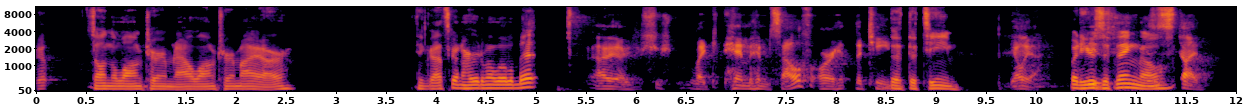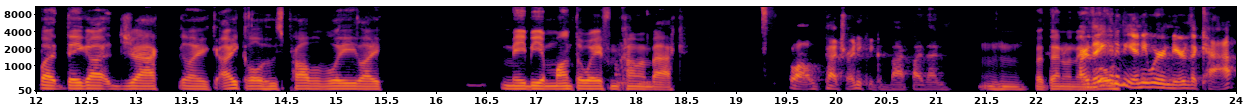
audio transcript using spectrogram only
Yep. It's on the long term now, long term IR. You think that's going to hurt him a little bit? I, I, sh- sh- like him himself or the team. The the team. oh yeah. But here's the He's- thing, he's a though. stud. But they got Jack like Eichel, who's probably like maybe a month away from coming back. Well, Pacioretty could come back by then. hmm But then when they Are they going to be anywhere near the cap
